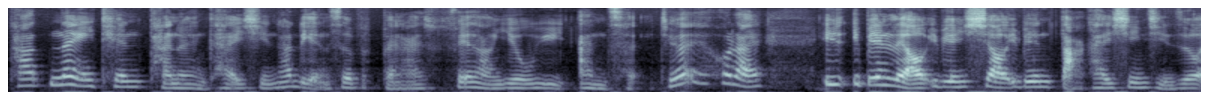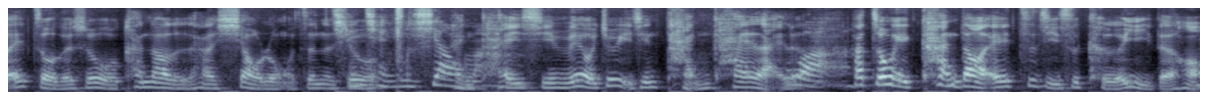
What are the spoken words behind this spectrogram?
他那一天谈的很开心，他脸色本来非常忧郁暗沉，结果哎后来。一一边聊一边笑，一边打开心情之后，哎，走的时候我看到了他的笑容，我真的就很开心。没有，就已经弹开来了。他终于看到，哎，自己是可以的哈。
